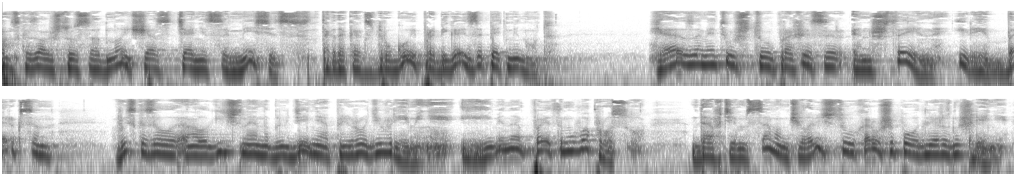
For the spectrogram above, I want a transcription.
он сказал, что с одной час тянется месяц, тогда как с другой пробегает за пять минут. Я заметил, что профессор Эйнштейн или Бергсон высказал аналогичное наблюдение о природе времени, и именно по этому вопросу, дав тем самым человечеству хороший повод для размышлений.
